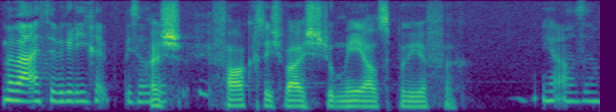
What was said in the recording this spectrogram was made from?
man weiß aber gleich etwas, oder? weißt, faktisch weißt du mehr als Prüfer. Ja, also,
